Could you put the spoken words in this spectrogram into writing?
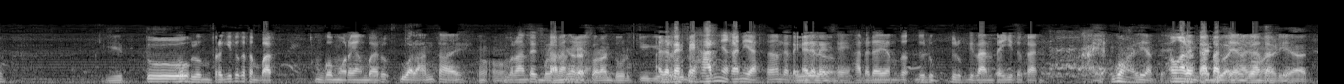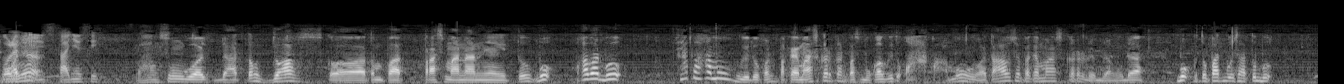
Gitu. Gua belum pergi tuh ke tempat Monggomoro yang baru. Dua lantai. heeh. Dua lantai Sebelahnya sekarang ya. restoran Turki gitu. Ada lesehannya kan ya? Kan ada, ada Iya. lesehan, ada yang duduk duduk di lantai gitu kan. Kayak gua lihat ya. Oh, nggak atas duanya ya, gua nggak ya. lihat. Boleh Pokoknya di tanya sih. Langsung gua datang das ke tempat prasmanannya itu. Bu, apa kabar Bu? Siapa kamu? Gitu kan, pakai masker kan. Pas buka gitu, wah kamu nggak tahu saya pakai masker. Dia bilang udah, Bu ketupat Bu satu Bu.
